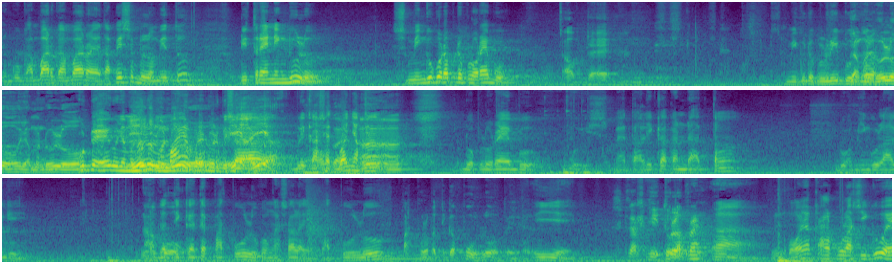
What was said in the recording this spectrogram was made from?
Yang gue gambar gambar ya tapi sebelum itu di training dulu seminggu gue dapat dua puluh ribu. Oke. Seminggu dua puluh ribu Zaman dulu, zaman dulu. Gede, gue zaman Iya, dulu lumayan, Bro, udah bisa Iya, iya. beli kaset Oke. banyak gitu. Dua puluh ribu. Wih, Metallica kan datang dua minggu lagi. Nah, Harga tiketnya 40 kalau nggak salah ya, 40. 40 apa 30 apa itu? Iya. Sekitar gitulah, friend. Nah, pokoknya kalkulasi gue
